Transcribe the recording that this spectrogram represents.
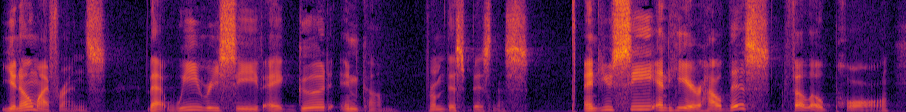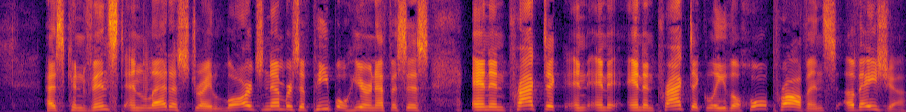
You know, my friends, that we receive a good income from this business. And you see and hear how this fellow Paul has convinced and led astray large numbers of people here in Ephesus and in, practic- and, and, and in practically the whole province of Asia.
